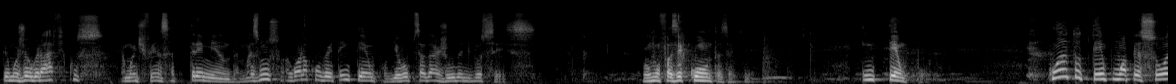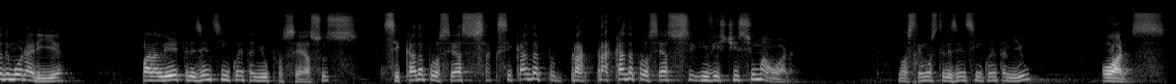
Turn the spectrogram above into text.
Termos geográficos é uma diferença tremenda, mas vamos agora converter em tempo e eu vou precisar da ajuda de vocês. Vamos fazer contas aqui. Em tempo. Quanto tempo uma pessoa demoraria para ler 350 mil processos se cada processo, se cada, para cada processo se investisse uma hora. Nós temos 350 mil horas.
